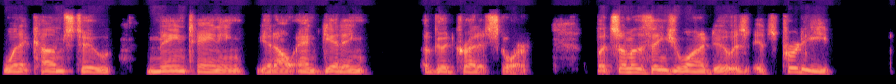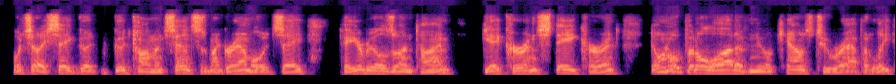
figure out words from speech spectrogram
when it comes to maintaining, you know, and getting a good credit score. But some of the things you want to do is it's pretty, what should I say? Good, good common sense, as my grandma would say. Pay your bills on time, get current, stay current. Don't open a lot of new accounts too rapidly.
